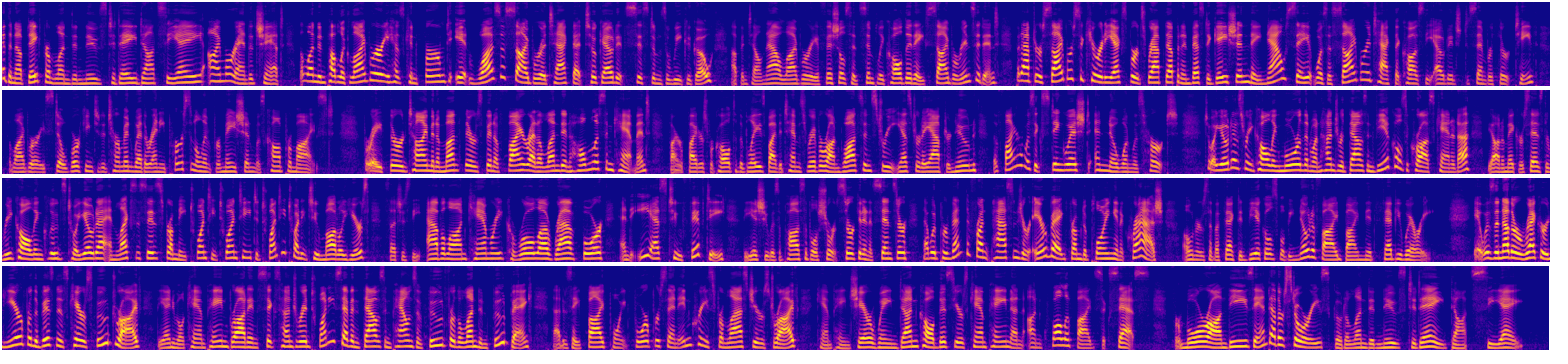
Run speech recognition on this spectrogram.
With an update from LondonNewsToday.ca, I'm Miranda Chant. The London Public Library has confirmed it was a cyber attack that took out its systems a week ago. Up until now, library officials had simply called it a cyber incident, but after cybersecurity experts wrapped up an investigation, they now say it was a cyber attack that caused the outage December 13th. The library is still working to determine whether any personal information was compromised. For a third time in a month, there's been a fire at a London homeless encampment. Firefighters were called to the blaze by the Thames River on Watson Street yesterday afternoon. The fire was extinguished and no one was hurt. Toyota is recalling more than 100,000 vehicles across Canada. The automaker says the recall includes Toyota and Lexuses from the 2020 to 2022 model years, such as the Avalon, Camry, Corolla, RAV4, and ES250. The issue is a possible short circuit in a sensor that would prevent the front passenger airbag from deploying in a crash. Owners of affected vehicles will be notified by mid February. It was another record year for the Business Cares Food Drive. The annual campaign brought in 627,000 pounds of food for the London Food Bank. That is a 5.4% increase from last year's drive. Campaign chair Wayne Dunn called this year's campaign an unqualified success. For more on these and other stories, go to londonnewstoday.ca.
